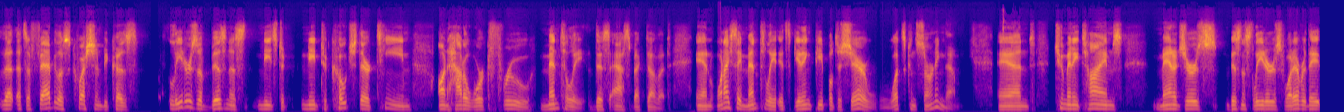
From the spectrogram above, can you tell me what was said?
that, that's a fabulous question because leaders of business needs to need to coach their team on how to work through mentally this aspect of it. And when I say mentally, it's getting people to share what's concerning them. And too many times, managers, business leaders, whatever, they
